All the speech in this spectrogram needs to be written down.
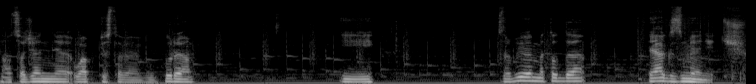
No, codziennie łapki stawiałem w górę. I zrobiłem metodę, jak zmienić.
